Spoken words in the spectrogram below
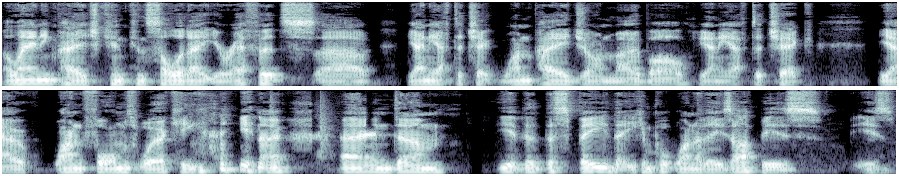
a landing page can consolidate your efforts. Uh, you only have to check one page on mobile. You only have to check, you know, one form's working. You know, and um, yeah, the, the speed that you can put one of these up is is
